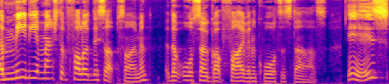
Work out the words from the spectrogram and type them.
immediate match that followed this up, Simon? That also got five and a quarter stars. Is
